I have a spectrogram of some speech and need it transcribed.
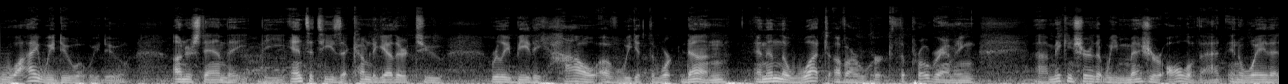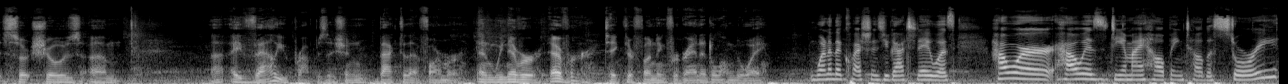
why we do what we do, understand the, the entities that come together to really be the how of we get the work done, and then the what of our work, the programming, uh, making sure that we measure all of that in a way that so shows. Um, uh, a value proposition back to that farmer, and we never ever take their funding for granted along the way. One of the questions you got today was how are how is DMI helping tell the story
